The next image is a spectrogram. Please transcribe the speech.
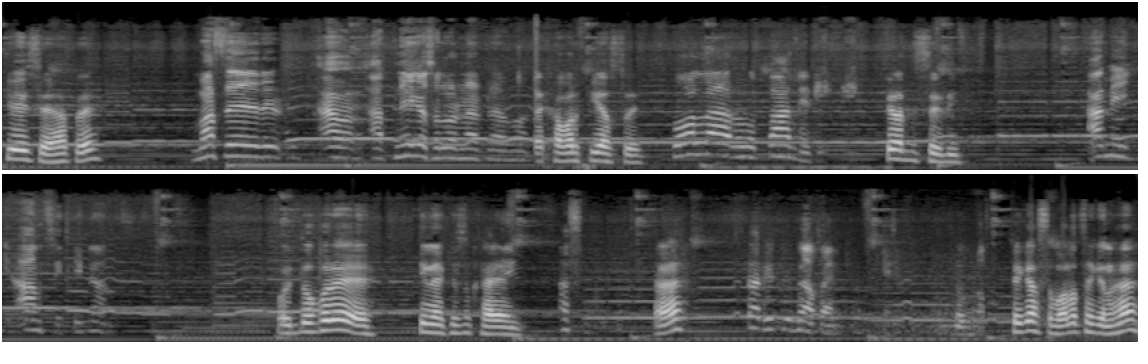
কি হয়েছে হাতে? মাছের আপনি গেছিল না খাবার কি আছে? কলা আর পানি কেরা দিচ্ছে দি আমি আনছি কিনা ওই দুপুরে কিনা কিছু খাই আছে হ্যাঁ? ঠিক আছে ভালো থাকেন হ্যাঁ?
